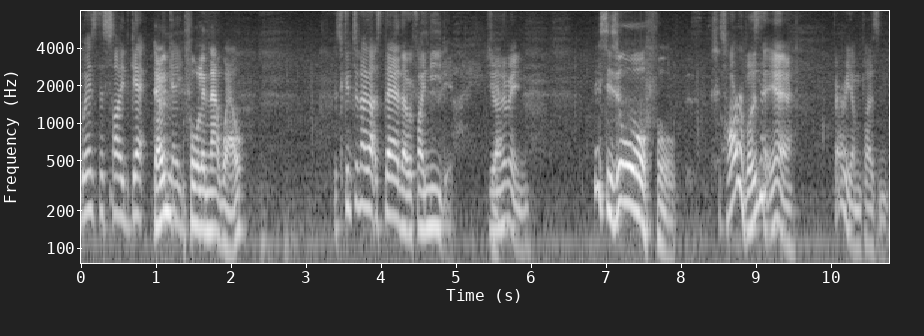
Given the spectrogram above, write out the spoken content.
Where's the side get? Don't gate? fall in that well. It's good to know that's there though if I need it. Do you know what I mean? This is awful. It's horrible, isn't it? Yeah. Very unpleasant.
